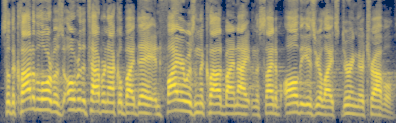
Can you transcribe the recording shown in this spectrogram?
So the cloud of the Lord was over the tabernacle by day, and fire was in the cloud by night, in the sight of all the Israelites during their travels.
